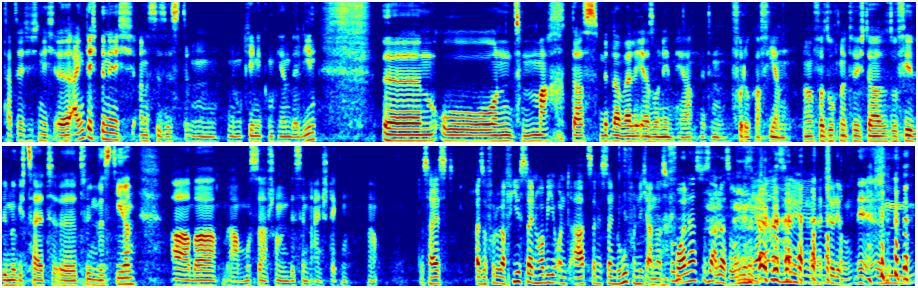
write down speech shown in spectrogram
Tatsächlich nicht. Äh, eigentlich bin ich Anästhesist in, in einem Klinikum hier in Berlin ähm, und mache das mittlerweile eher so nebenher mit dem Fotografieren. Ja, Versuche natürlich da so viel wie möglich Zeit äh, zu investieren, aber ja, muss da schon ein bisschen einstecken. Ja. das heißt, also Fotografie ist dein Hobby und Arzt dann ist dein Beruf und nicht andersrum. Vorhin hast du es andersrum gesagt. ja, das, äh, Entschuldigung. Nee, ähm,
